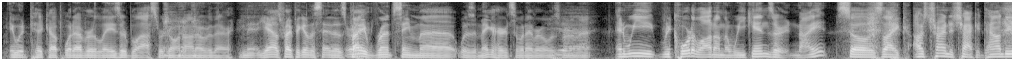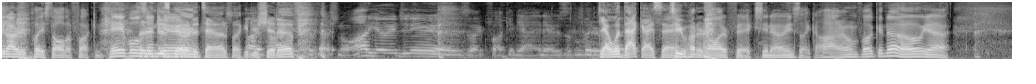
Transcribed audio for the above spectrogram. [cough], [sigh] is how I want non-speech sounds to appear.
It would pick up whatever laser blasts were going on over there. [laughs] Yeah, I was probably picking up the same. It was probably Right. run at the same. Uh, what is it, megahertz or whatever it was running that. And we record a lot on the weekends or at night. So it's like I was trying to track it down, dude. I replaced all the fucking cables They're just here. going to town, fucking your shit up. Professional audio engineer. It was like fucking yeah, and it was literally Yeah, what'd that guy say? two hundred dollar fix. You know, he's like, oh, I don't fucking know. Yeah.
